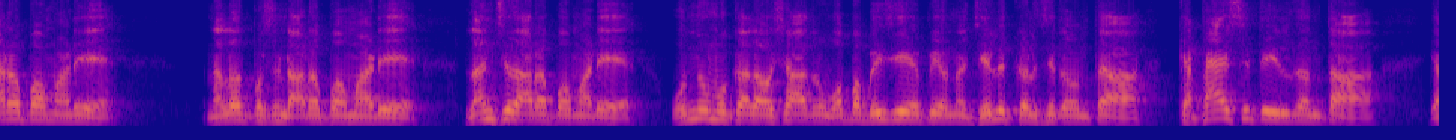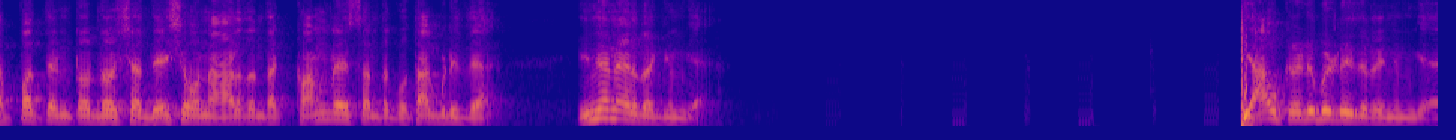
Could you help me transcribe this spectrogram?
ಆರೋಪ ಮಾಡಿ, ನಲವತ್ತು ಪರ್ಸೆಂಟ್ ಆರೋಪ ಮಾಡಿ, ಲಂಚದ ಆರೋಪ ಮಾಡಿ, ಒಂದು ಮುಕ್ಕಾಲು ವರ್ಷ ಆದರೂ ಒಬ್ಬ ಬಿ ಜೆ ಪಿಯನ್ನು ಜೈಲಿಗೆ ಕಳಿಸಿರೋಂಥ ಕೆಪಾಸಿಟಿ ಇಲ್ಲದಂಥ ಎಪ್ಪತ್ತೆಂಟು ವರ್ಷ ದೇಶವನ್ನು ಆಳದಂಥ ಕಾಂಗ್ರೆಸ್ ಅಂತ ಗೊತ್ತಾಗ್ಬಿಟ್ಟಿದೆ. ಇನ್ನೇನು ಹೇಳ್ಬೇಕು ನಿಮಗೆ? ಯಾವ ಕ್ರೆಡಿಬಿಲಿಟಿ ಇದ್ರಿ ನಿಮಗೆ?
